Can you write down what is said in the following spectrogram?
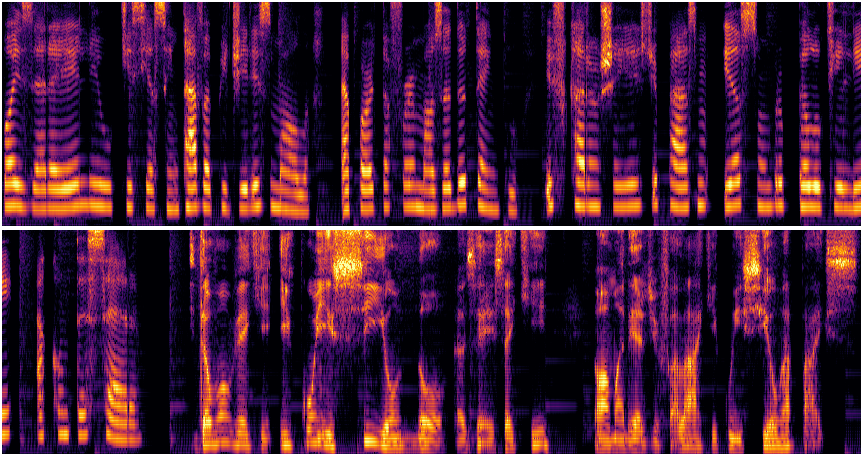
pois era ele o que se assentava a pedir esmola à porta formosa do templo, e ficaram cheias de pasmo e assombro pelo que lhe acontecera. Então vamos ver aqui. E conheciam-no, quer dizer, isso aqui é uma maneira de falar que conhecia o rapaz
